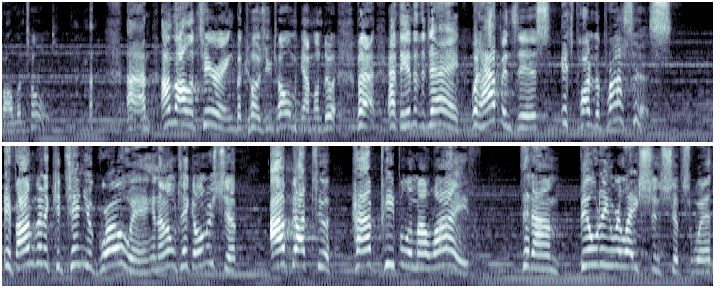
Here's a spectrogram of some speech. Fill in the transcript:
voluntold. I'm, I'm volunteering because you told me I'm going to do it. But at the end of the day, what happens is it's part of the process. If I'm going to continue growing and I don't take ownership, I've got to have people in my life that I'm building relationships with,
